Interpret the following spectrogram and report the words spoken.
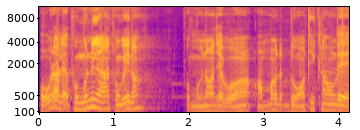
လောဘလာဝဲဟိုလောဘာနော်မအေးလောဘလဘနတို့ပလောင်မထောင်းသိခေါန်ဒီဝစီဝါဩဝဒါဩဒါလေဖုန်မင်းကထုံကေနော်ဖုန်မင်းနော်ကြဘောအမောဒူအတိခေါင်းတဲ့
